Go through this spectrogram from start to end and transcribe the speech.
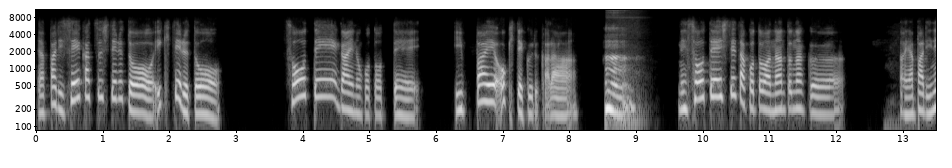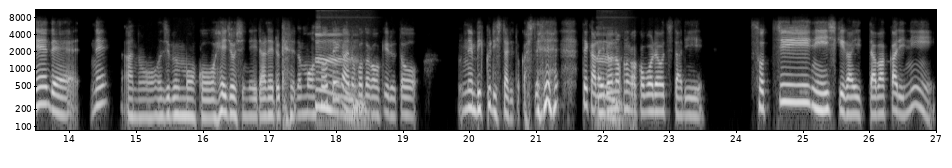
やっぱり生活してると、生きてると、想定外のことっていっぱい起きてくるから、うん。ね、想定してたことはなんとなく、あやっぱりね、で、ね、あの、自分もこう、平常心でいられるけれども、想定外のことが起きると、ね、びっくりしたりとかしてね、手からいろんなものがこぼれ落ちたり、そっちに意識がいったばっかりに、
